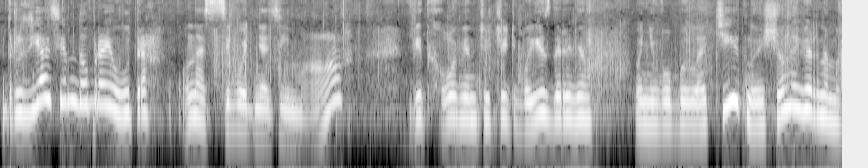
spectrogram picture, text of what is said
Друзья, всем доброе утро. У нас сегодня зима. Бетховен чуть-чуть выздоровел. У него был отит, но еще, наверное, мы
